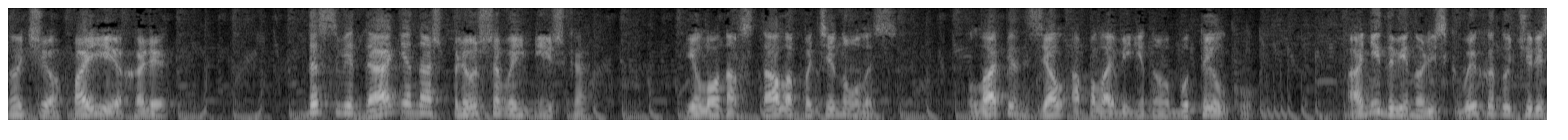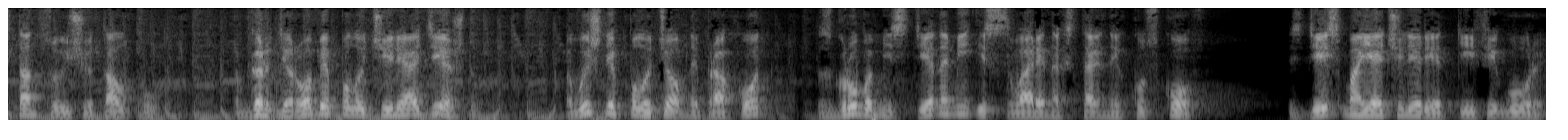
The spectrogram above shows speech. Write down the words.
«Ну чё, поехали». «До свидания, наш плюшевый мишка». Илона встала, потянулась. Лапин взял ополовиненную бутылку. Они двинулись к выходу через танцующую толпу. В гардеробе получили одежду. Вышли в полутемный проход с грубыми стенами из сваренных стальных кусков. Здесь маячили редкие фигуры.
